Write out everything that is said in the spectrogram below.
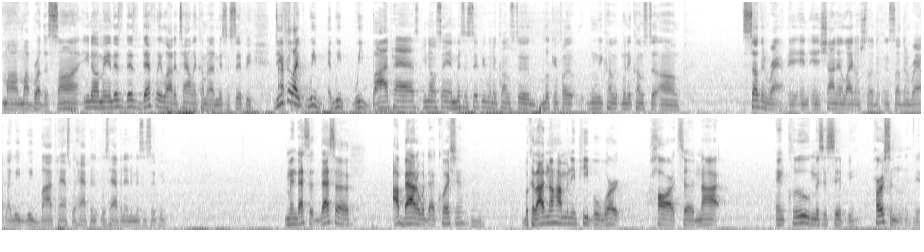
my, my brother Son, you know what I mean? There's, there's definitely a lot of talent coming out of Mississippi. Do you Absolutely. feel like we, we we bypass, you know what I'm saying, Mississippi when it comes to looking for when we come when it comes to um Southern rap and, and, and shining a light on Southern, Southern rap, like we, we bypass what happened what's happening in Mississippi. I mean, that's a that's a. I battle with that question Mm. because I know how many people work hard to not include Mississippi personally. Yeah.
